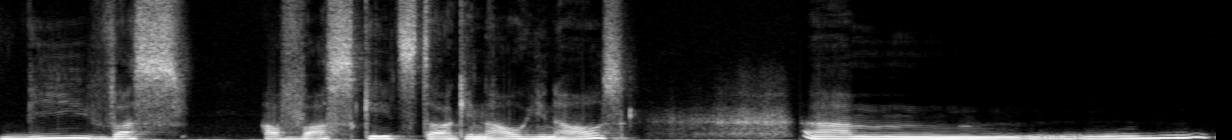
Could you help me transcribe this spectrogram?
wie, was, auf was geht es da genau hinaus? Ähm,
